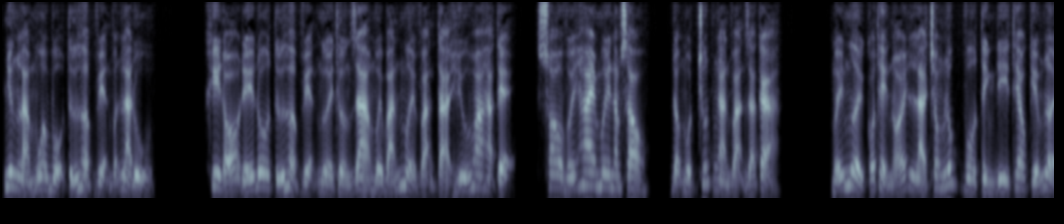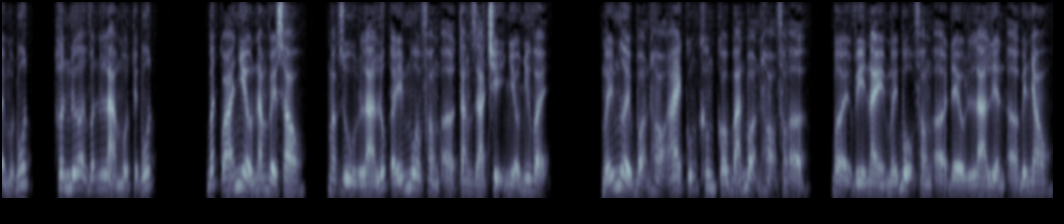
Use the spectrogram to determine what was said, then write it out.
nhưng là mua bộ tứ hợp viện vẫn là đủ. Khi đó đế đô tứ hợp viện người thường ra mới bán 10 vạn tả hữu hoa hạ tệ, so với 20 năm sau, động một chút ngàn vạn giá cả. Mấy người có thể nói là trong lúc vô tình đi theo kiếm lời một bút, hơn nữa vẫn là một tuyệt bút. Bất quá nhiều năm về sau, mặc dù là lúc ấy mua phòng ở tăng giá trị nhiều như vậy. Mấy người bọn họ ai cũng không có bán bọn họ phòng ở, bởi vì này mấy bộ phòng ở đều là liền ở bên nhau,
